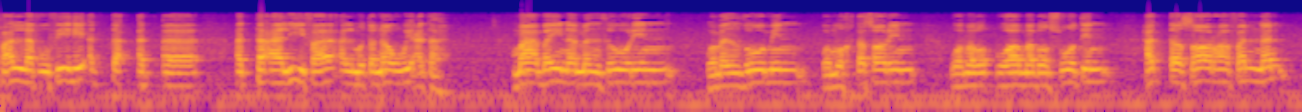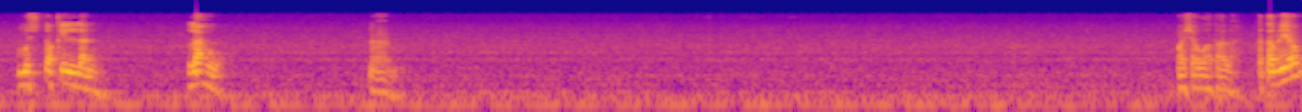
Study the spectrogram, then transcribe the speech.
فألفوا فيه التأليف المتنوعة. ما بين منثور ومنظوم ومختصر ومبسوط hatta sara fannan mustaqillan lahu. Nah. Masya Allah Ta'ala. Kata beliau,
